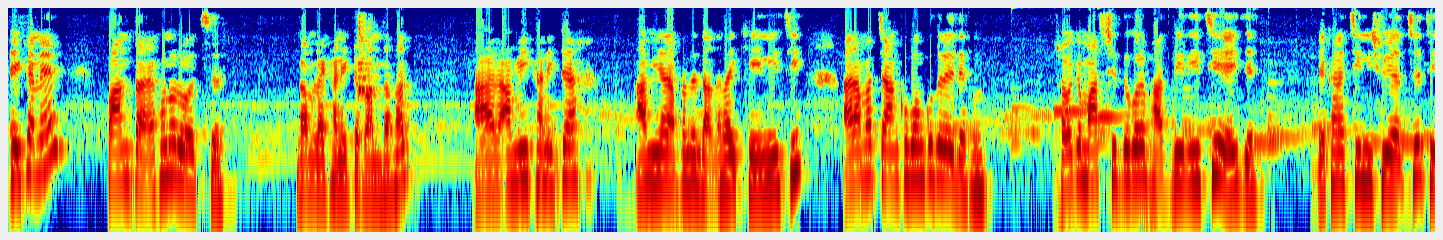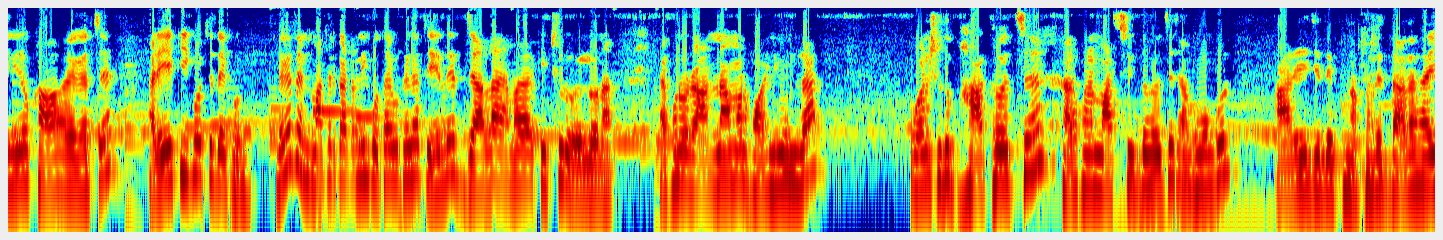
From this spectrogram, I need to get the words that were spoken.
এইখানে পান্তা এখনও রয়েছে। গামলায় খানিকটা পান্তা ভাত। আর আমি খানিকটা আমি আর আপনাদের দাদাভাই খেয়ে নিয়েছি। আর আমার চাঙ্কু বঙ্কুদের এই দেখুন সবাইকে মাছ সিদ্ধ করে ভাত দিয়ে দিয়েছি। এই যে এখানে চিনি শুয়ে আছে চিনিরও খাওয়া হয়ে গেছে। আর এ কি করছে দেখুন, দেখেছেন? মাছের কাটানি কোথায় উঠে গেছে? এদের জ্বালা আমার আর কিছু রইল না। এখনও রান্না আমার হয়নি বন্ধুরা। ওখানে শুধু ভাত হয়েছে, আর ওখানে মাছ সিদ্ধ হয়েছে চাঙ্কুমঙ্কুর আর এই যে দেখুন, আপনাদের দাদা ভাই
